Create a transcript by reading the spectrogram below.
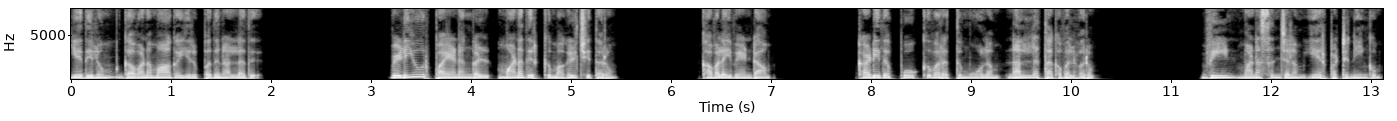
எதிலும் கவனமாக இருப்பது நல்லது. வெளியூர் பயணங்கள் மனதிற்கு மகிழ்ச்சி தரும். கவலை வேண்டாம். கடிதப் போக்குவரத்து மூலம் நல்ல தகவல் வரும். வீண் மனசஞ்சலம் ஏற்பட்டு நீங்கும்.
